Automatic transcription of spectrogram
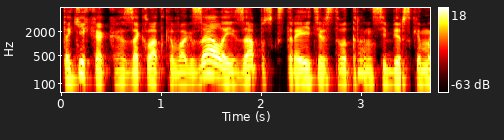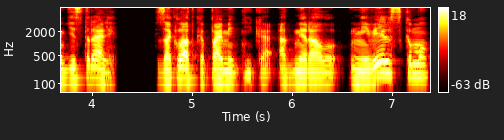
таких как закладка вокзала и запуск строительства Транссибирской магистрали, закладка памятника адмиралу Невельскому,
